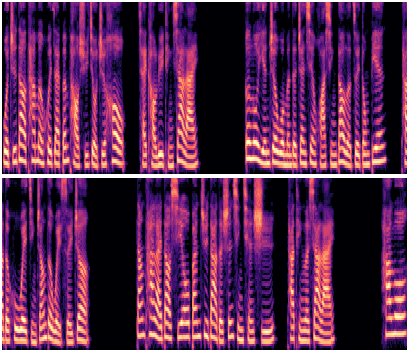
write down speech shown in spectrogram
我知道他们会在奔跑许久之后才考虑停下来。厄洛沿着我们的战线滑行到了最东边，他的护卫紧张地尾随着。当他来到西欧班巨大的身形前时，他停了下来。“哈喽，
